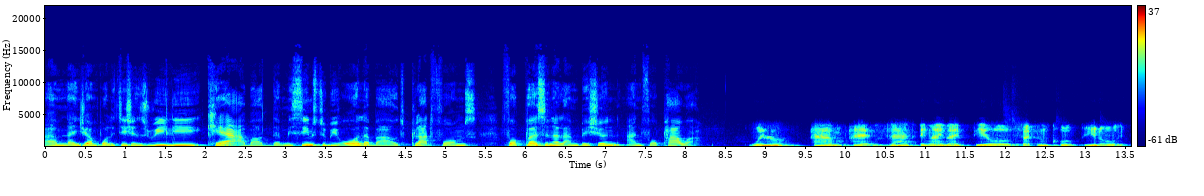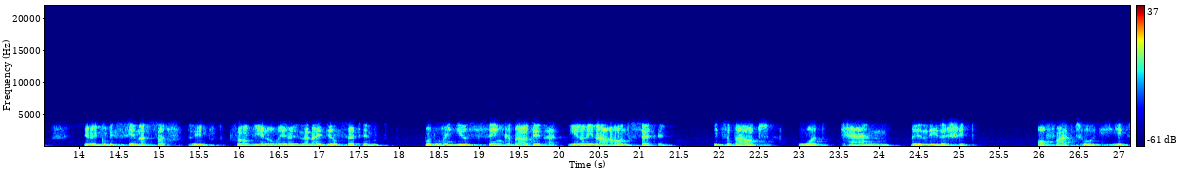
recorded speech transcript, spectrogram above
um, Nigerian politicians really care about them. It seems to be all about platforms for personal ambition and for power. Well, um, I, that in an ideal setting could, you know, you know, it could be seen as such in, from, you know, in, in an ideal setting. But when you think about it, you know, in our own setting, it's about what can the leadership offer to its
